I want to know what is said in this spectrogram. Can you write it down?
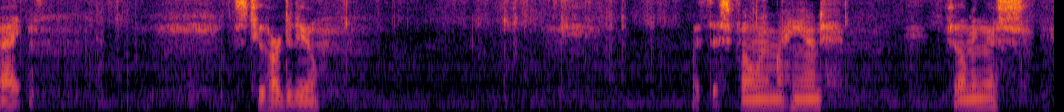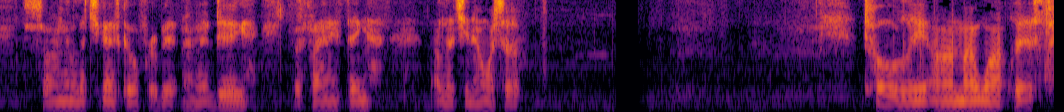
Alright. It's too hard to do with this phone in my hand filming this. So I'm going to let you guys go for a bit. I'm going to dig. If I find anything, I'll let you know what's up. Totally on my want list.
